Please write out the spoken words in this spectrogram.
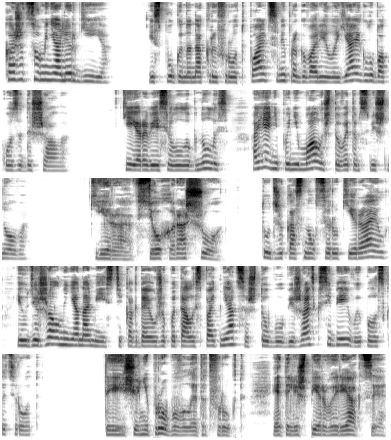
кажется, у меня аллергия!» Испуганно накрыв рот пальцами, проговорила я и глубоко задышала. Кира весело улыбнулась, а я не понимала, что в этом смешного. «Кира, все хорошо!» Тут же коснулся руки Райл и удержал меня на месте, когда я уже пыталась подняться, чтобы убежать к себе и выполоскать рот. «Ты еще не пробовал этот фрукт. Это лишь первая реакция.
